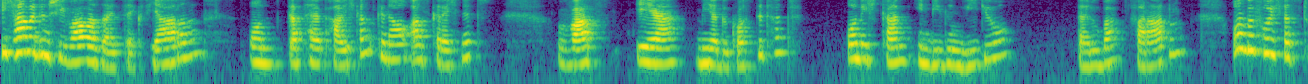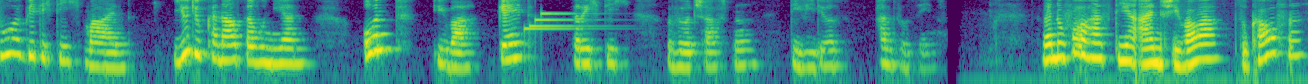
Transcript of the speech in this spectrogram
Ich habe den Chihuahua seit sechs Jahren und deshalb habe ich ganz genau ausgerechnet, was er mir gekostet hat. Und ich kann in diesem Video darüber verraten. Und bevor ich das tue, bitte ich dich, meinen YouTube-Kanal zu abonnieren und über Geld richtig wirtschaften die Videos anzusehen. Wenn du vorhast, dir einen Chihuahua zu kaufen,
